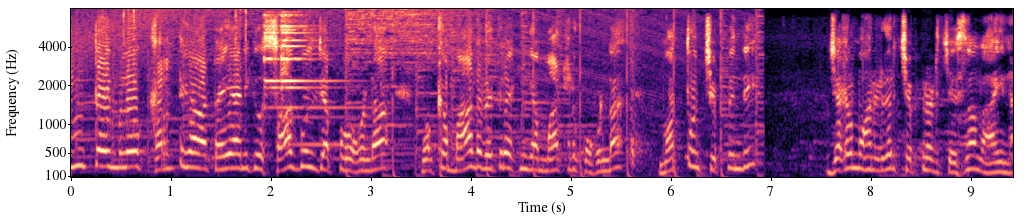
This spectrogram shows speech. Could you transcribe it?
ఇన్ టైంలో కరెక్ట్గా ఆ టయానికి సాకులు చెప్పకుండా ఒక్క మాట వ్యతిరేకంగా మాట్లాడుకోకుండా మొత్తం చెప్పింది జగన్మోహన్ రెడ్డి గారు చెప్పినట్టు చేసిన ఆయన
